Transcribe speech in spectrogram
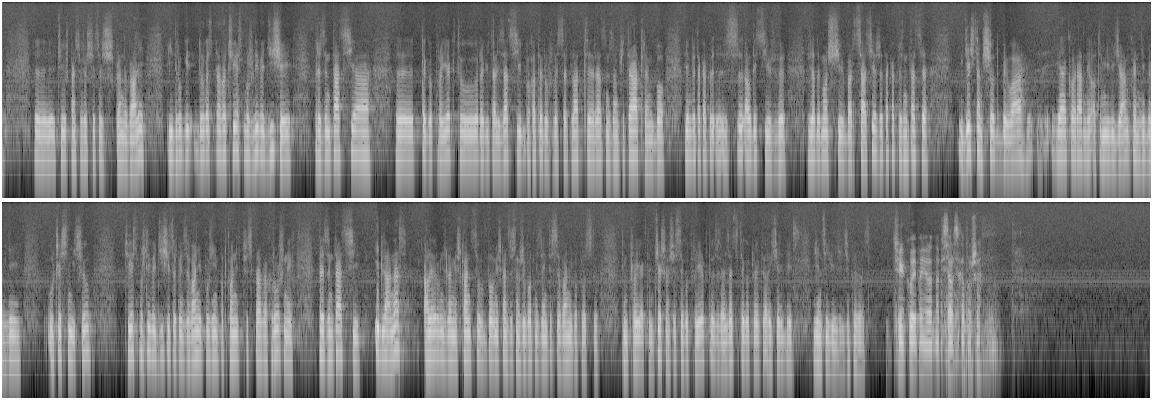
y, czy już Państwo żeście coś planowali. I drugi, druga sprawa, czy jest możliwe dzisiaj prezentacja y, tego projektu rewitalizacji bohaterów Westerplatte razem z amfiteatrem, bo wiem, że taka z audycji w wiadomości w Barcacie, że taka prezentacja gdzieś tam się odbyła. Ja jako radny o tym nie wiedziałem, chętnie bym w niej uczestniczył. Czy jest możliwe dzisiaj zorganizowanie później pod koniec przy sprawach różnych prezentacji i dla nas, ale również dla mieszkańców, bo mieszkańcy są żywotnie zainteresowani po prostu tym projektem. Cieszą się z tego projektu, z realizacji tego projektu, ale chcieliby więcej wiedzieć. Dziękuję bardzo. Dziękuję. Pani radna Pisarska, proszę.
